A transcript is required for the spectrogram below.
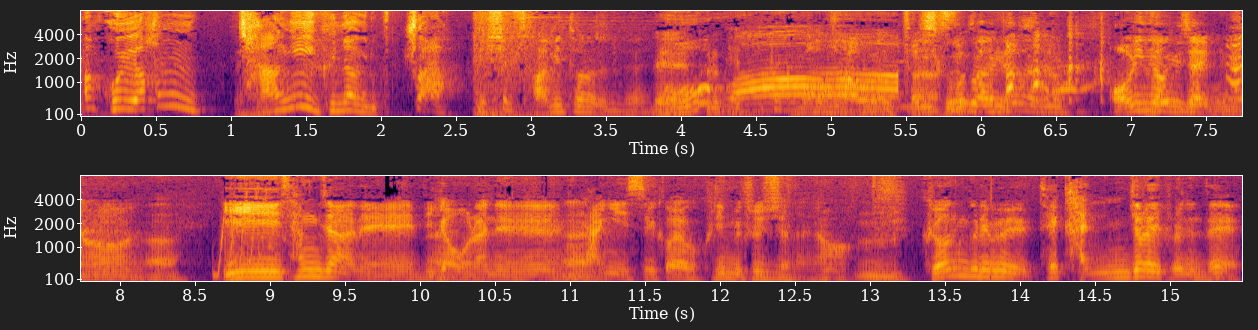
아, 거의 한 장이 그냥 이렇게 쫙 14m나 된대. 네, 그렇게. 나오요 저는 그거 생각해요. 어린 왕자에 보면 이 상자 안에 네가 원하는 양이 있을 거야 하고 그림을 그려주잖아요. 그런 그림을 되게 간결하게 그렸는데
